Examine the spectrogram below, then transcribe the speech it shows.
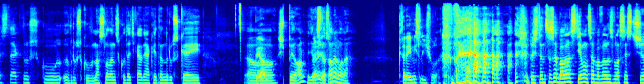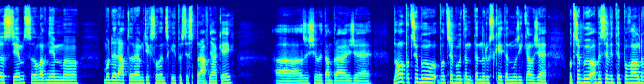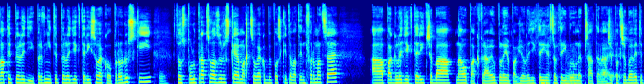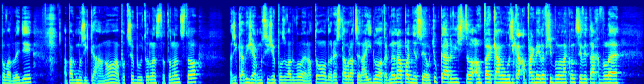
Viděli jste, jak v Rusku, v Rusku, na Slovensku teďka nějaký ten ruský Špion? špion? Viděli jste to nebo ne? Který myslíš, vole? Takže ten, co se bavil s tím, on se bavil s- vlastně s, s tím, s hlavním eh, moderátorem těch slovenských prostě zpráv nějakých a řešili tam právě, že no potřebuju, potřebuju ten, ten ruský, ten mu říkal, že potřebuju, aby se vytipoval dva typy lidí. První typy lidí, kteří jsou jako proruský, chcou spolupracovat s Ruskem a chcou jakoby poskytovat informace. A pak lidi, kteří třeba naopak, právě úplně opak, že jo, lidi, kteří nechcou, kteří budou nepřátelé. A že potřebuje vytipovat lidi a pak mu říká, no a potřebuju tohle, tohle, a říká, víš, jak musíš je pozvat, vole, na to, do restaurace, na jídlo a tak nenápadně si je oťukat, víš co, a úplně kámo mu říká, a pak nejlepší bylo na konci vytah, vole,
